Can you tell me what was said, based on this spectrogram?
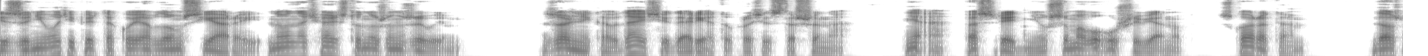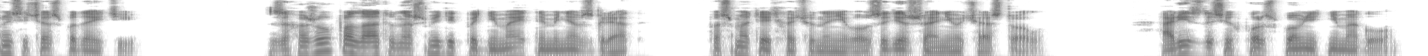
Из-за него теперь такой облом с Ярой, но начальству нужен живым. «Зольников, дай сигарету», — просит старшина. «Не-а, последний, у самого уши вянут. Скоро там. Должны сейчас подойти». Захожу в палату, наш медик поднимает на меня взгляд. Посмотреть хочу на него, в задержании участвовал. А лиц до сих пор вспомнить не могу.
